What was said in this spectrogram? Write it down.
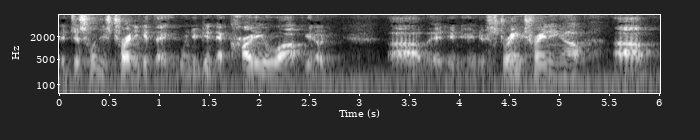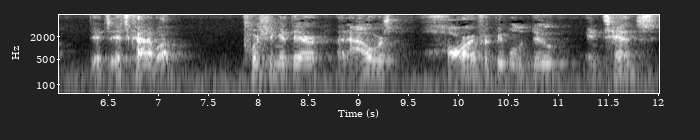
and just when you're trying to get that when you're getting that cardio up, you know, uh, and, and your strength training up, uh, it's it's kind of a pushing it there. An hour's hard for people to do, intense.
